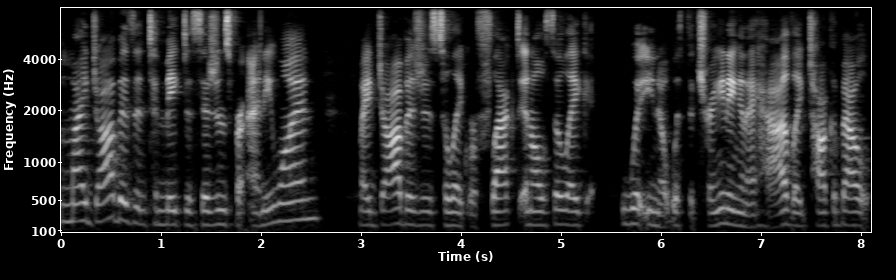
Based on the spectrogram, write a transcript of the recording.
my job isn't to make decisions for anyone. My job is just to like reflect and also like what you know with the training and I have like talk about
